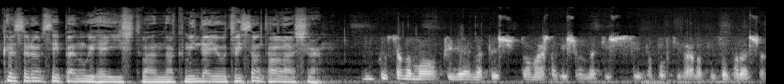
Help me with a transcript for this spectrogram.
Köszönöm szépen Újhelyi Istvánnak. Minden jót, viszont hallásra! Köszönöm a figyelmet, és Tamásnak is önnek is szép napot kívánok. Viszont hallásra!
